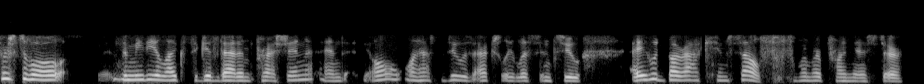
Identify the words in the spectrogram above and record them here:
First of all, the media likes to give that impression, and all one has to do is actually listen to Ehud Barak himself, former prime minister,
